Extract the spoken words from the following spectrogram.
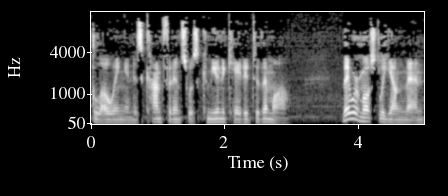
glowing, and his confidence was communicated to them all. They were mostly young men,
